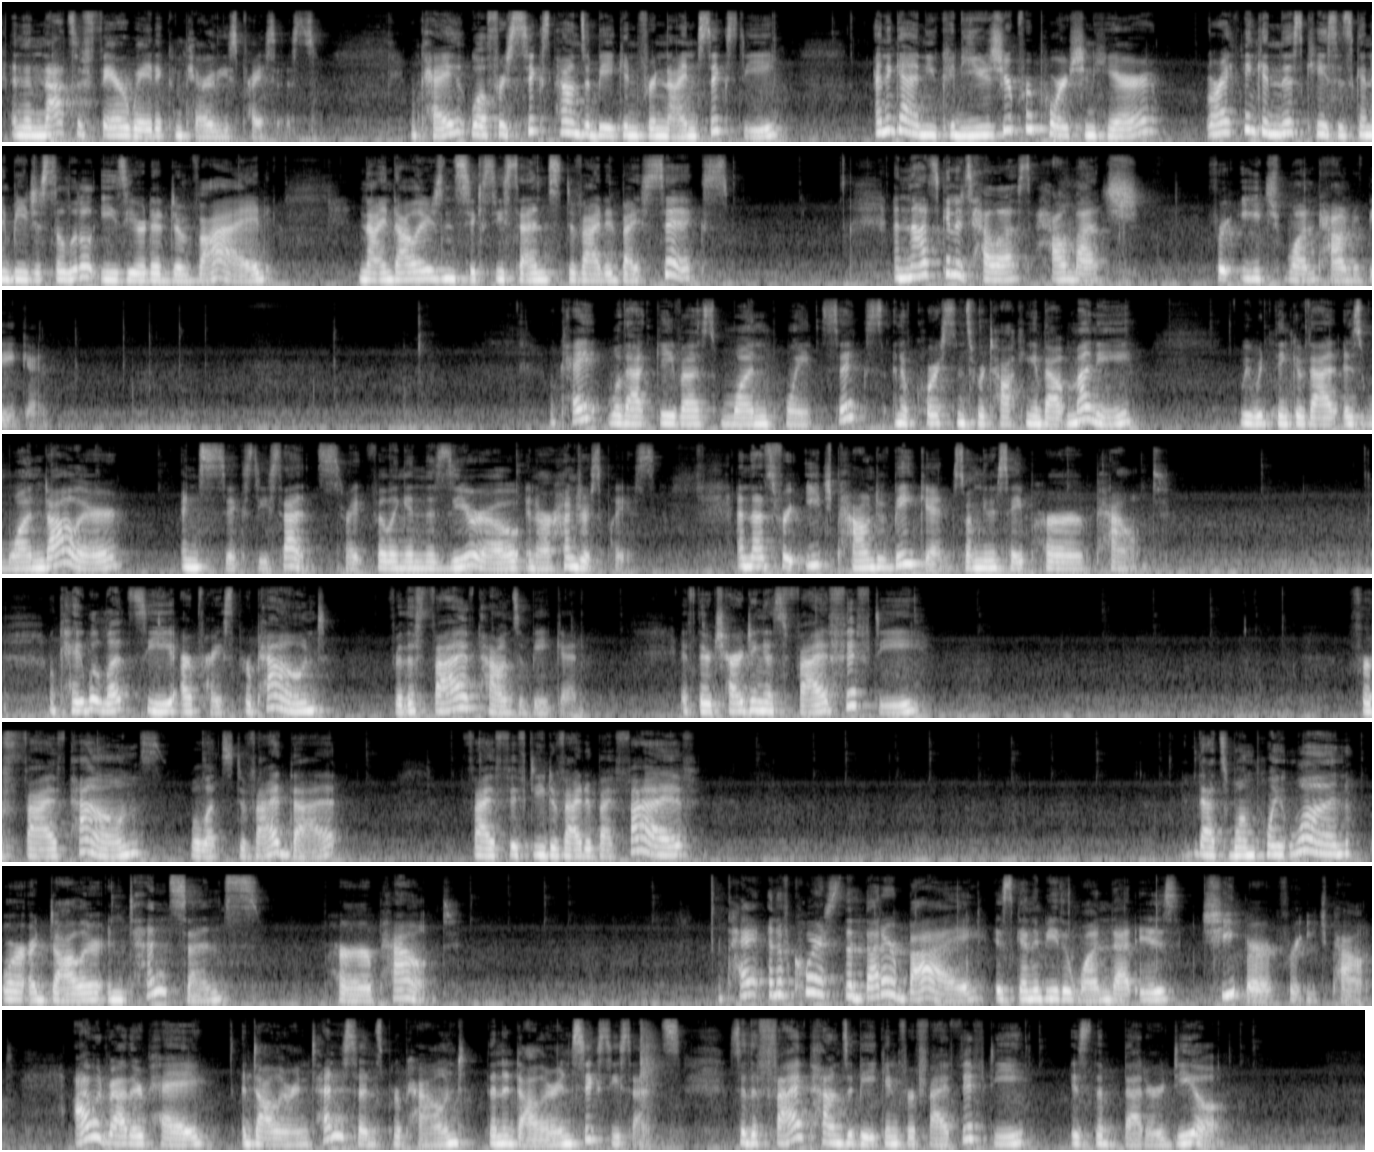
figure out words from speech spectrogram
And then that's a fair way to compare these prices. Okay, well, for six pounds of bacon for 960, and again, you could use your proportion here, or I think in this case, it's going to be just a little easier to divide $9.60 divided by six and that's going to tell us how much for each one pound of bacon. Okay, well, that gave us 1.6. And of course, since we're talking about money, we would think of that as $1.60, right? Filling in the zero in our hundredths place. And that's for each pound of bacon. So I'm going to say per pound. Okay, well, let's see our price per pound for the five pounds of bacon. If they're charging us 550 for five pounds, well, let's divide that. 550 divided by five, that's 1.1 or a dollar and 10 cents per pound. Okay, and of course, the better buy is going to be the one that is cheaper for each pound. I would rather pay $1.10 per pound than $1.60. So the five pounds of bacon for 550 is the better deal.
